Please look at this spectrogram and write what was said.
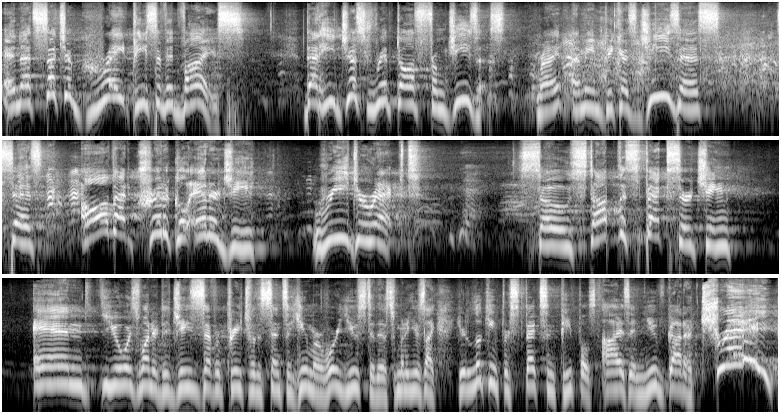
And that's such a great piece of advice that he just ripped off from Jesus, right? I mean, because Jesus says all that critical energy redirect. So stop the speck searching. And you always wonder, did Jesus ever preach with a sense of humor? We're used to this. When he was like, you're looking for specks in people's eyes and you've got a tree.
